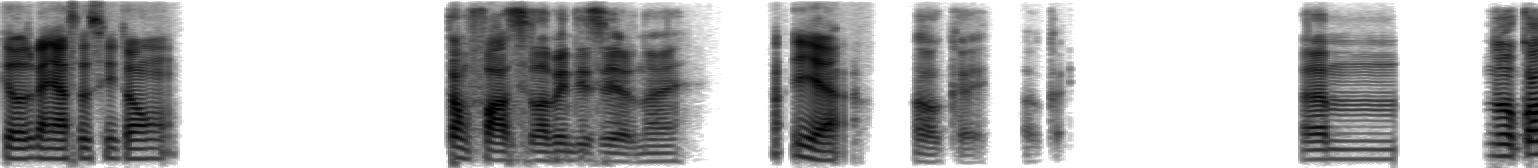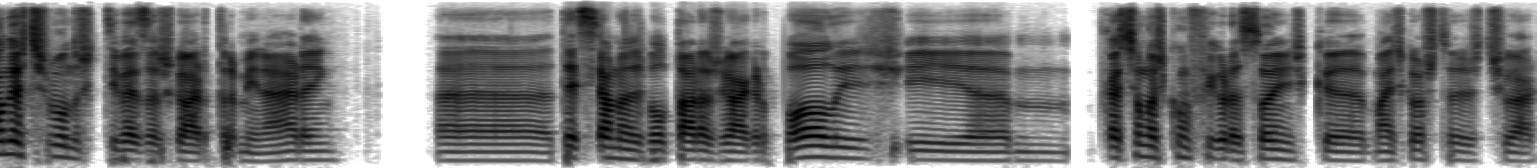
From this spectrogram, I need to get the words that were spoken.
que eles ganhassem assim tão. Tão fácil a bem dizer, não é? Yeah. Ok, ok. Hum, no- quando estes mundos que estiveres a jogar terminarem, uh, tencionas voltar a jogar Agropolis e hum, quais são as configurações que mais gostas de jogar?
